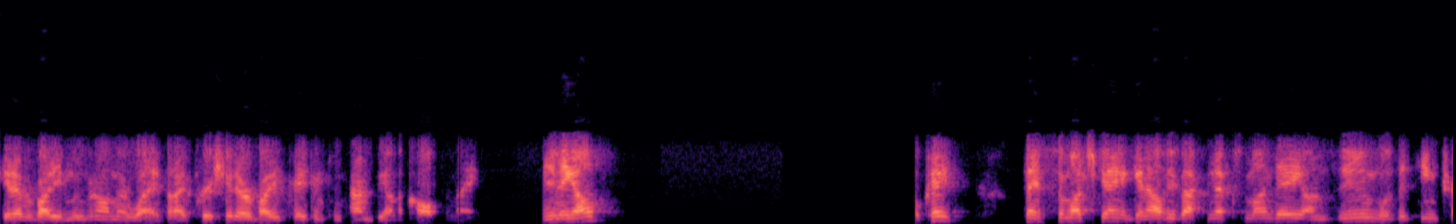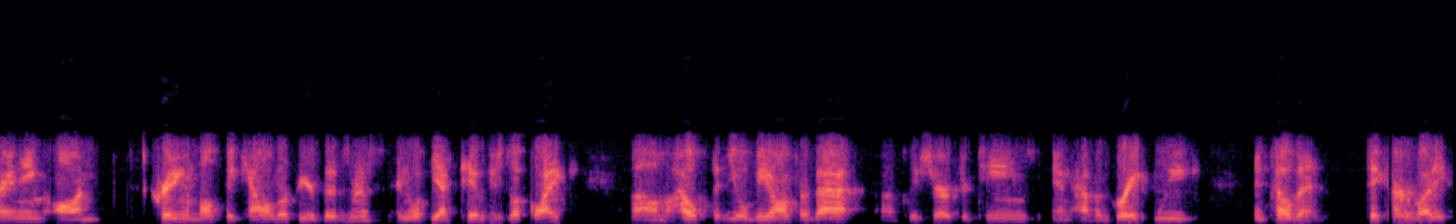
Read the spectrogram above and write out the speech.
get everybody moving on their way. But I appreciate everybody taking some time to be on the call tonight. Anything else? Okay. Thanks so much, gang. Again, I'll be back next Monday on Zoom with a team training on creating a monthly calendar for your business and what the activities look like. Um, I hope that you'll be on for that. Uh, please share with your teams and have a great week. Until then, take care, everybody.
